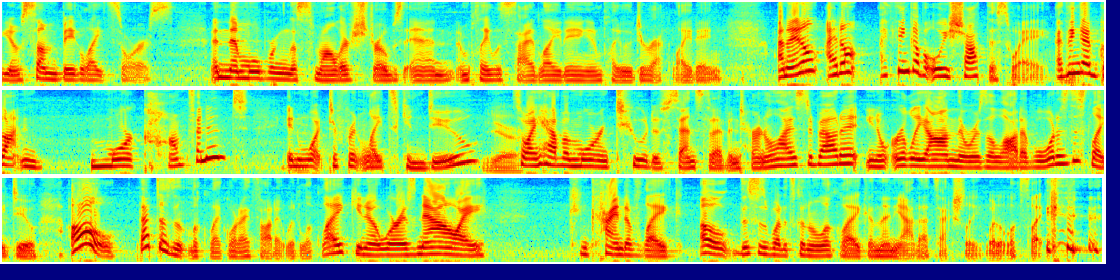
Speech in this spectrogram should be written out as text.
you know some big light source. And then we'll bring the smaller strobes in and play with side lighting and play with direct lighting. And i don't i don't i think i've always shot this way. I think i've gotten more confident in what different lights can do. Yeah. so i have a more intuitive sense that i've internalized about it. You know early on there was a lot of well what does this light do? Oh that doesn't look like what i thought it would look like you know whereas now i can kind of like oh this is what it's going to look like. And then yeah that's actually what it looks like.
